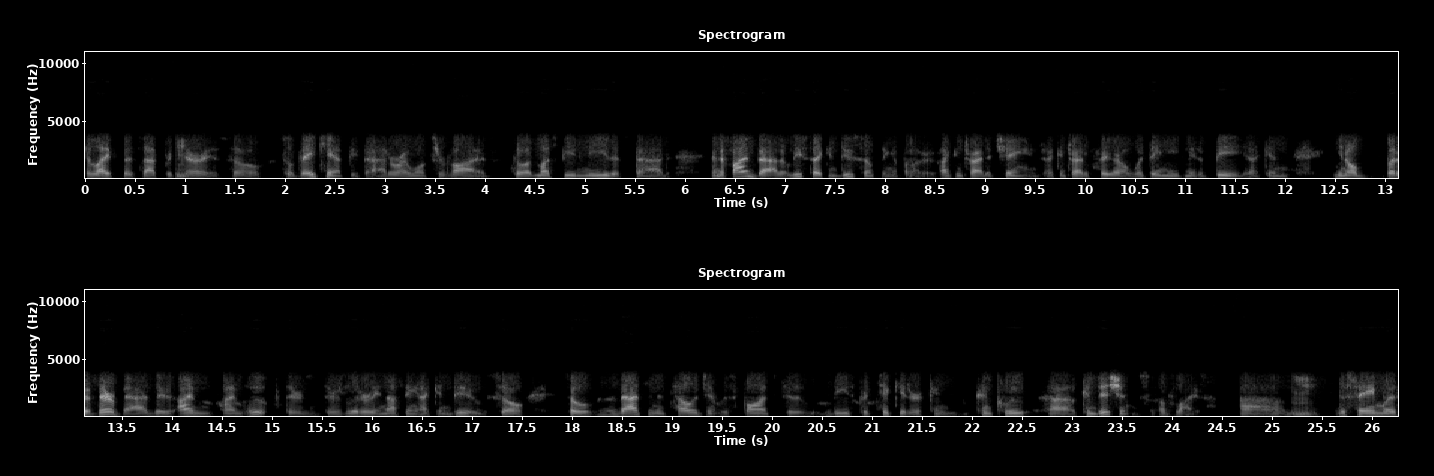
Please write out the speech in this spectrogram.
A life that's that hmm. precarious, so so they can't be bad, or I won't survive. So it must be me that's bad, and if I'm bad, at least I can do something about it. I can try to change. I can try to figure out what they need me to be. I can, you know. But if they're bad, I'm I'm hooped. There's there's literally nothing I can do. So so that's an intelligent response to these particular con, conclude uh, conditions of life. Um, mm. The same with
